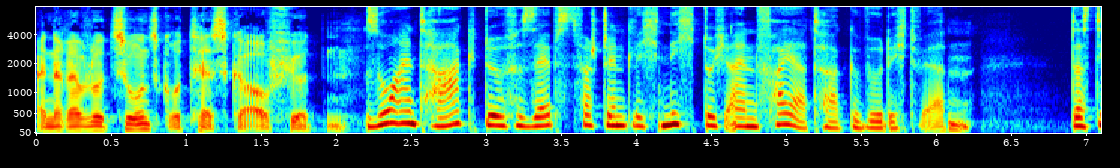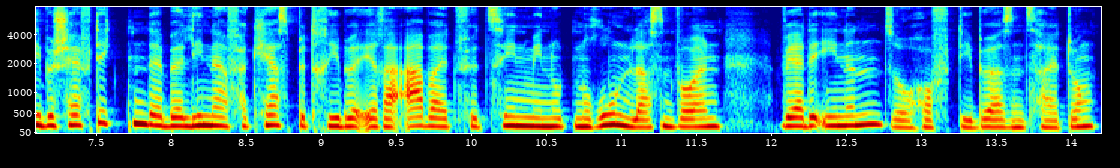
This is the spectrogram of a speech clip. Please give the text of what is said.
eine Revolutionsgroteske aufführten. So ein Tag dürfe selbstverständlich nicht durch einen Feiertag gewürdigt werden. Dass die Beschäftigten der Berliner Verkehrsbetriebe ihre Arbeit für zehn Minuten ruhen lassen wollen, werde ihnen, so hofft die Börsenzeitung,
